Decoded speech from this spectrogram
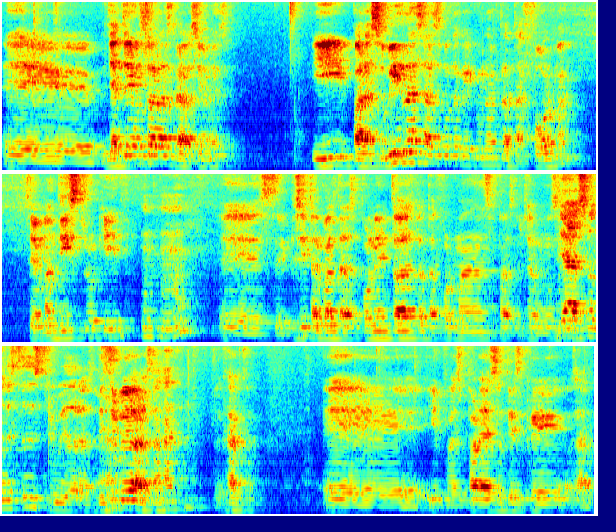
eh, ya Y para subirlas, haz cuenta que hay una plataforma, se llama DistroKid. Ujú. Este, pues sí, tal cual, te las ponen en todas las plataformas para escuchar música. Ya, son de estas distribuidoras. ¿verdad? Distribuidoras, ajá, exacto. Eh, y pues para eso tienes que, o sea,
